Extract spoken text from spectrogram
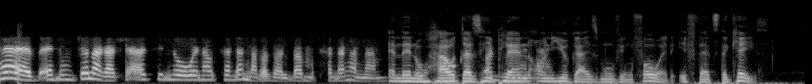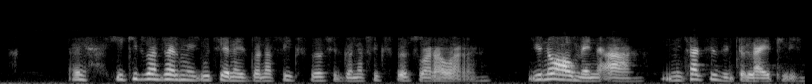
have and ungitshela kahle athi no wena uthandana nabazali bami uthandana nami And then how does he plan on you guys moving forward if that's the case? Eh, he keeps on telling me ukuthi yena is gonna fix this he's gonna fix this wara wara you know how men are nithatha izinto lightly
